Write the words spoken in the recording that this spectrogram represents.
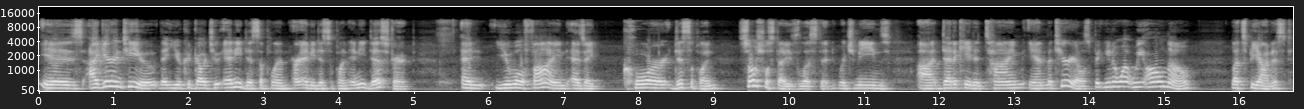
is, I guarantee you that you could go to any discipline or any discipline, any district, and you will find as a core discipline social studies listed, which means uh, dedicated time and materials. But you know what? We all know let's be honest,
